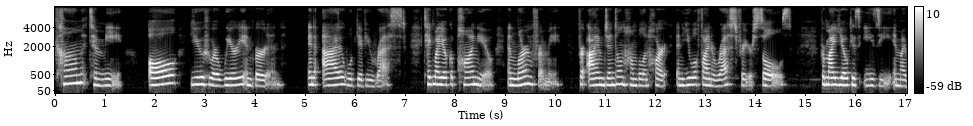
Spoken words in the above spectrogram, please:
Come to me, all you who are weary and burdened, and I will give you rest. Take my yoke upon you and learn from me, for I am gentle and humble in heart, and you will find rest for your souls. For my yoke is easy and my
